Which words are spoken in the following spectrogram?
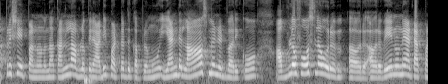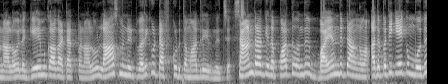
அப்ரிஷியேட் பண்ணணும் தான். கண்ணில் அவ்வளோ பெரிய அடிப்பட்டதுக்கு அப்புறமும் எண்ட் லாஸ்ட் மினிட் வரைக்கும் அவ்வளோ ஃபோர்ஸில் ஒரு ஒரு அவரை வேணும்னே அட்டாக் பண்ணாலோ இல்லை கேமுக்காக அட்டாக் பண்ணாலும் லாஸ்ட் மினிட் வரைக்கும் டஃப் கொடுத்த மாதிரி இருந்துச்சு. சாண்ட்ராக்கு இதை பார்த்து வந்து பயந்துட்டாங்களாம். அதை பற்றி கேட்கும்போது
